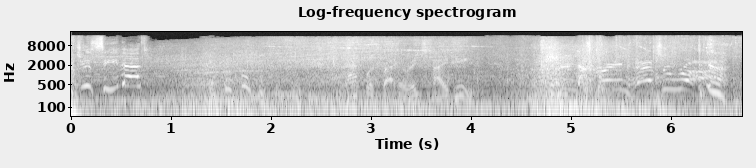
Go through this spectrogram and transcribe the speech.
Did you see that? That was rather exciting. Has arrived!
